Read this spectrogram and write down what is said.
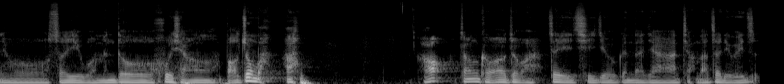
就所以我们都互相保重吧，啊，好，张口澳洲啊，这一期就跟大家讲到这里为止，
